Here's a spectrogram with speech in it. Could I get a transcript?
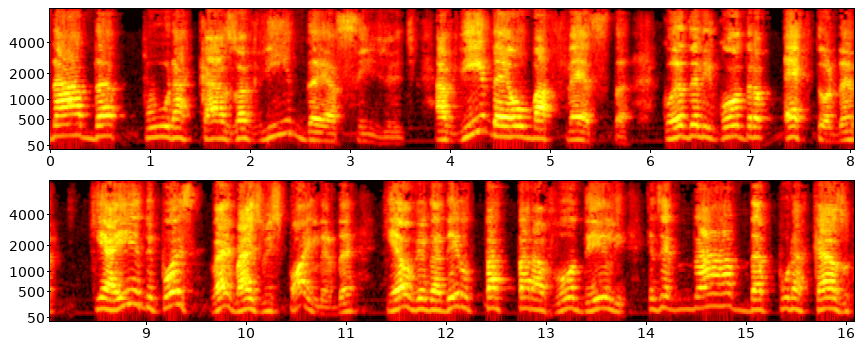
nada por acaso. A vida é assim, gente. A vida é uma festa. Quando ele encontra Hector, né? Que aí depois vai mais um spoiler, né? Que é o verdadeiro tataravô dele. Quer dizer, nada por acaso.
